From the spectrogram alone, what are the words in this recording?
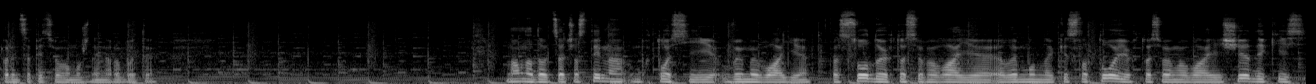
В принципі, цього можна і не робити. Нам треба ця частина, хтось її вимиває содою, хтось вимиває лимонною кислотою, хтось вимиває ще якісь,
